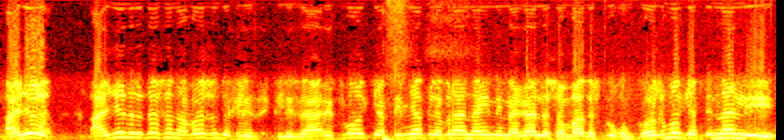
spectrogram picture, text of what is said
Αλλιώς, αλλιώς ρε Τάσο να βάζουν το κλει- κλειδάριθμο και από τη μια πλευρά να είναι οι μεγάλες ομάδες που έχουν κόσμο και από την άλλη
